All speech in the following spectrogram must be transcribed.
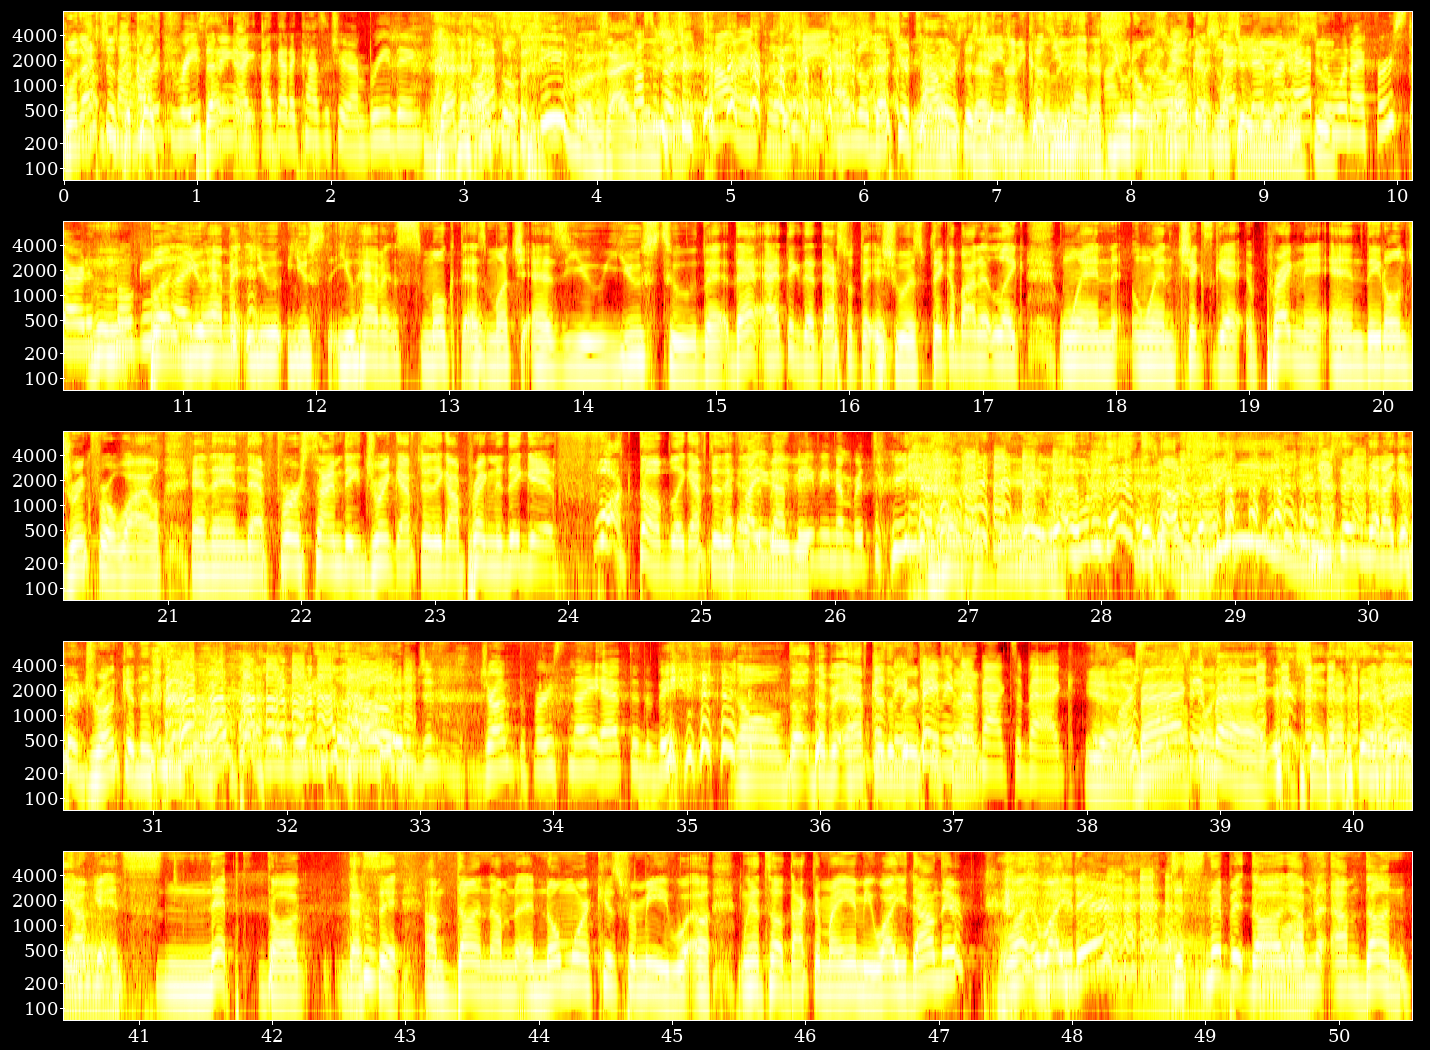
Well, that's just My because heart's racing. that- I, I gotta concentrate on breathing. that's also. sativa. It's also because your tolerance has changed. I know that's your tolerance has changed because you have you don't that's- but as much that as never you used happened to. when I first started mm-hmm. smoking. but like, you haven't you you you haven't smoked as much as you used to. That that I think that that's what the issue is. Think about it like when when chicks get pregnant and they don't drink for a while, and then that first time they drink after they got pregnant, they get fucked up. Like after they That's had why the you got baby. baby number three. Wait, what, what is that? How does that? You're saying that I get her drunk and then sleep her up? Like what is how? no, just drunk the first night after the baby. Oh, the, the after Because the these very babies first are back to back. Yeah. It's more Back smooth. to back. Shit, that's it. I'm, Hey. getting, I'm getting snipped, dog. That's it. I'm done. I'm and no more kids for me. Uh, I'm gonna tell Doctor Miami why you down there. Why, why you there? Just snip it, dog. I'm I'm done.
